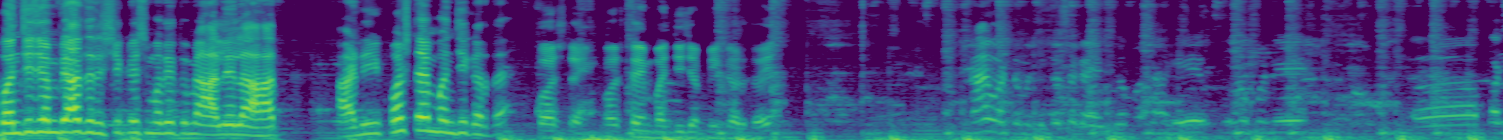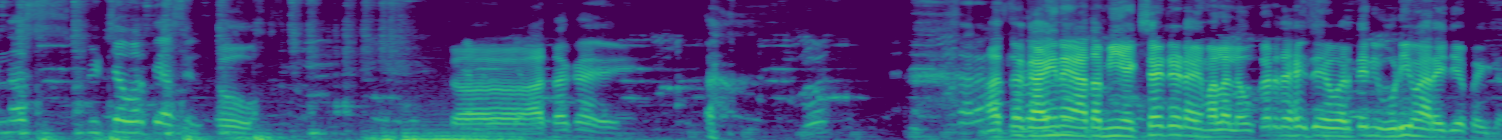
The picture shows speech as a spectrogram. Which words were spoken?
बंजी जम्पी आज ऋषिकेशमध्ये तुम्ही आलेला आहात. आणि फर्स्ट टाइम बंजी करताय? First time first time bungee jumping करतोय. काय वाटतं म्हणजे कसं काय? एकदम आता हे पूर्णपणे अं, पन्नास फीटच्या वरती असेल. हो. तर आता काय? सरांना आता काही नाही आता मी एक्साइटेड आहे. मला लवकर जायचंय. वरती आणि उडी मारायची आहे पहिलं.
